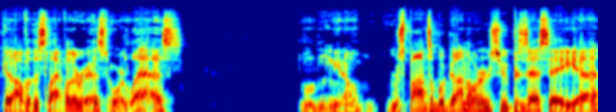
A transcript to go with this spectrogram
get off with a slap on the wrist or less. You know, responsible gun owners who possess a uh,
